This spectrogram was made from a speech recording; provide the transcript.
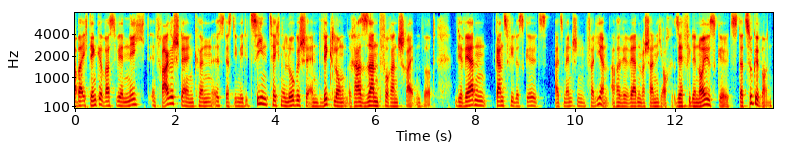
Aber ich denke, was wir nicht in Frage stellen können, ist, dass die medizintechnologische Entwicklung rasant voranschreiten wird. Wir werden ganz viele Skills als Menschen verlieren, aber wir werden wahrscheinlich auch sehr viele neue Skills dazu gewonnen.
